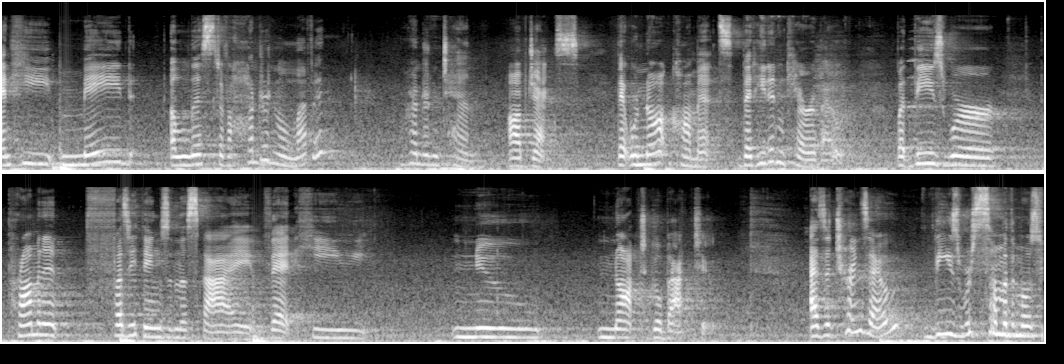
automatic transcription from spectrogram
And he made a list of 111 110 objects that were not comets that he didn't care about, but these were prominent fuzzy things in the sky that he knew not to go back to. As it turns out, these were some of the most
